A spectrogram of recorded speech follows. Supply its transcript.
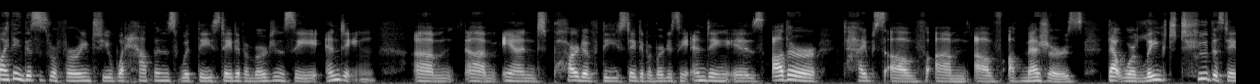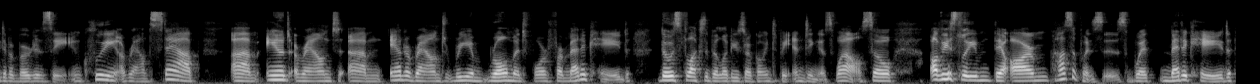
Well, I think this is referring to what happens with the state of emergency ending. Um, um, and part of the state of emergency ending is other types of, um, of, of measures that were linked to the state of emergency, including around SNAP, um, and around um, and around re-enrollment for for Medicaid, those flexibilities are going to be ending as well. So obviously there are consequences with Medicaid,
